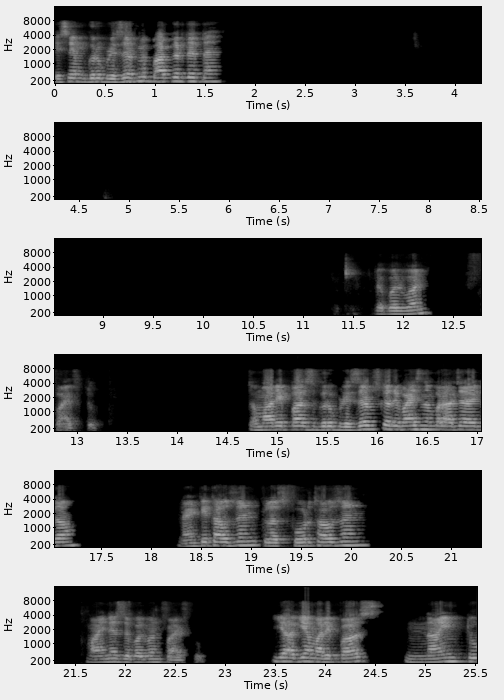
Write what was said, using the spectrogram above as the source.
इसे हम ग्रुप रिज़र्व में पार कर देते हैं। डबल वन फाइव टू तो हमारे पास ग्रुप रिजर्व्स का रिवाइज नंबर आ जाएगा। Ninety thousand plus four thousand minus double one five two ये आ गया हमारे पास nine two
